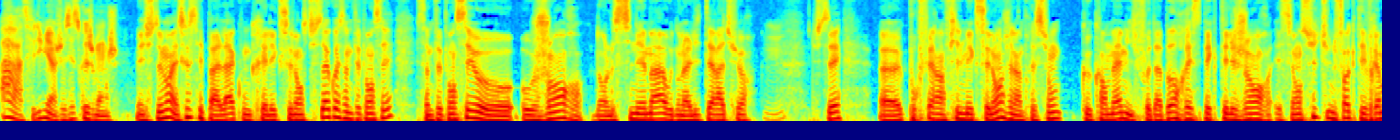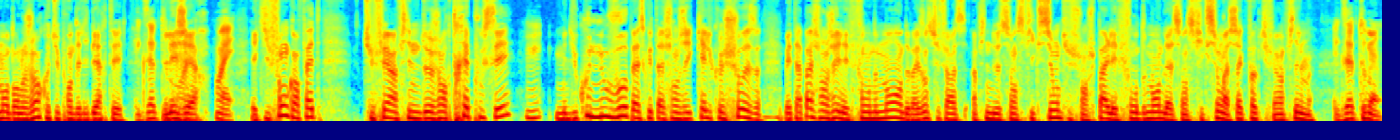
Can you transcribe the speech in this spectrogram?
ah, ça fait du bien, je sais ce que je mange. Mais justement, est-ce que c'est pas là qu'on crée l'excellence? Tu sais à quoi ça me fait penser? Ça me fait penser au, genre dans le cinéma ou dans la littérature. Mhm. Tu sais, euh, pour faire un film excellent, j'ai l'impression que quand même, il faut d'abord respecter le genre. Et c'est ensuite, une fois que tu es vraiment dans le genre, que tu prends des libertés légères. Ouais. Et qui font qu'en fait, tu fais un film de genre très poussé, mm. mais du coup nouveau parce que tu as changé quelque chose, mais t'as pas changé les fondements. De, par exemple, si tu fais un, film de science-fiction, tu changes pas les fondements de la science-fiction à chaque fois que tu fais un film. Exactement.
